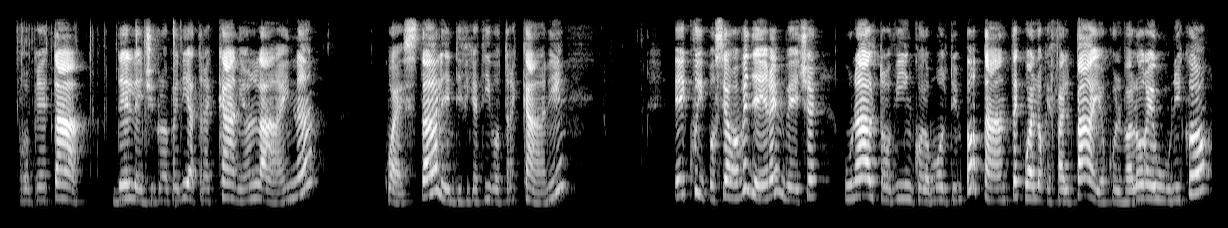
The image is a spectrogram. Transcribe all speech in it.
proprietà dell'enciclopedia Treccani online, questa, l'identificativo Treccani, e qui possiamo vedere invece un altro vincolo molto importante, quello che fa il paio col valore unico,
